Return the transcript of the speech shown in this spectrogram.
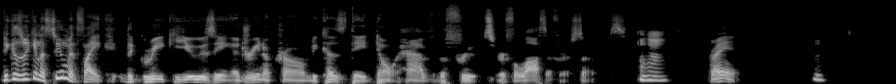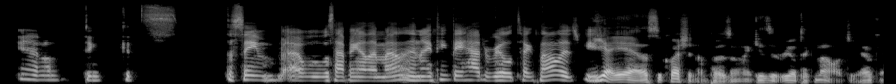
because we can assume it's like the Greek using adrenochrome because they don't have the fruits or philosopher stones, Mhm. right? Yeah, I don't think it's the same uh, what was happening on that mountain. I think they had real technology. Yeah, yeah, that's the question I'm posing. Like, is it real technology? Okay.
